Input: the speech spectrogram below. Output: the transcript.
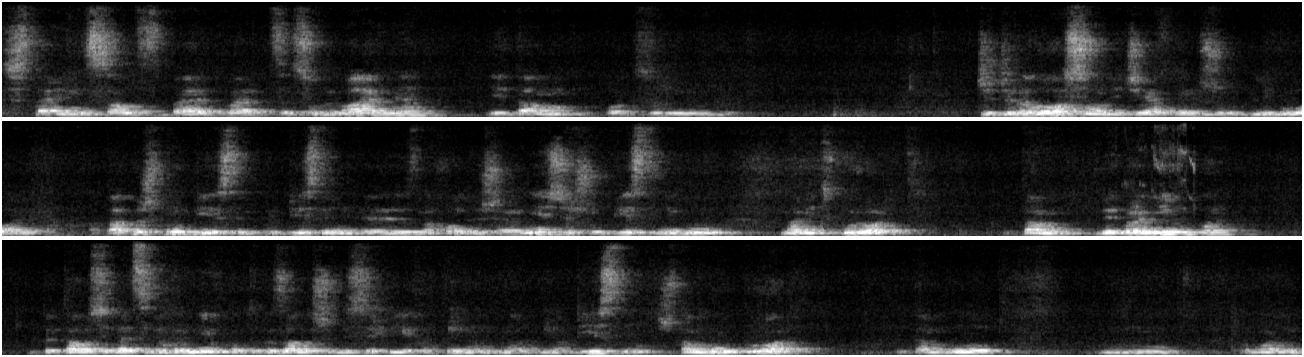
Стейн, Салцберг, це соливарня. І там от чи джерело солі, чи як там що лікування. А також про пістень. Про пістень е, знаходив ще раніше, що в Пістині був навіть курорт. Там Вибранівка, питався, де Вибранівка, то казали, що десь їхати на, на, на пістень, що там був курорт. І там було, по-моєму,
